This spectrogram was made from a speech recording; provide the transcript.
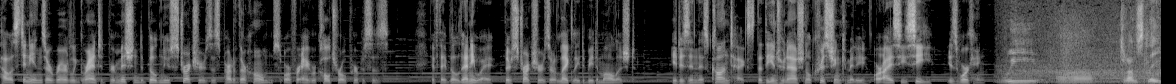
Palestinians are rarely granted permission to build new structures as part of their homes or for agricultural purposes. If they build anyway, their structures are likely to be demolished. It is in this context that the International Christian Committee, or ICC, is working. We uh, translate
